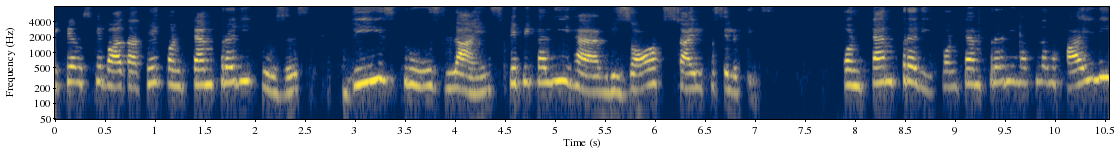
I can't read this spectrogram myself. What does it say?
ठीक है, उसके बाद आते हैं contemporary cruises these cruise lines typically have resort style facilities contemporary contemporary मतलब हाईली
